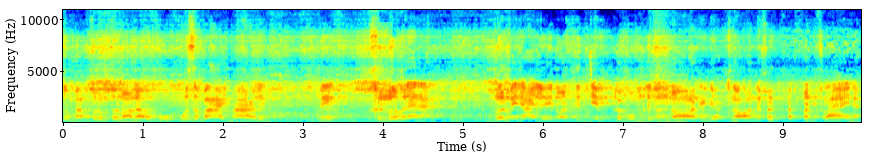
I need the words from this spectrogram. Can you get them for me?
ตัวมากตัวล้มตัวนอนแล้วโอ้โหสบายมากเลยนี่คือนวดไม่ได้นะนวดไม่ได้เลยนวดคือเจ็บระบมเลยต้องนอนอย่างเดียวนอนแล้วค่อยพักผ่อนคลายนะ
